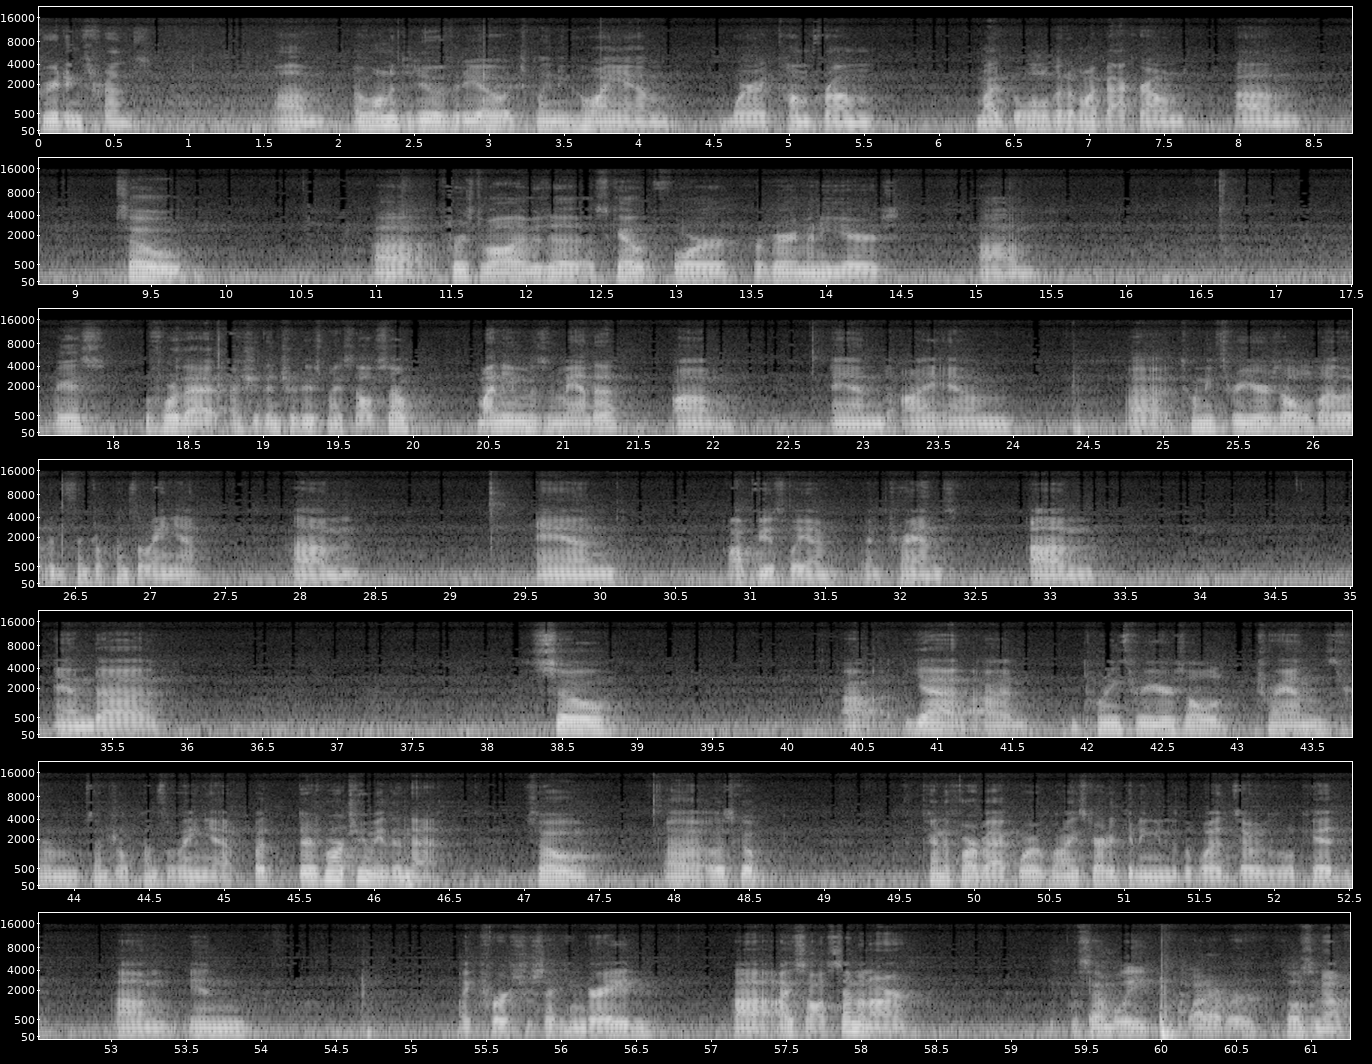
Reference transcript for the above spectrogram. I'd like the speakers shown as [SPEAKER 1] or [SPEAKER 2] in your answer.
[SPEAKER 1] Greetings, friends. Um, I wanted to do a video explaining who I am, where I come from, my a little bit of my background. Um, so, uh, first of all, I was a, a, scout for for very many years. Um, I guess before that, I should introduce myself. So, my name is Amanda, um, and I am uh, 23 years old. I live in central Pennsylvania. Um, and obviously I'm, I'm trans. Um, and uh, so, uh, yeah, I'm 23 years old, trans from central Pennsylvania, but there's more to me than that. So, uh, let's go kind of far back. When I started getting into the woods, I was a little kid um, in like first or second grade. Uh, I saw a seminar assembly, whatever, close enough,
